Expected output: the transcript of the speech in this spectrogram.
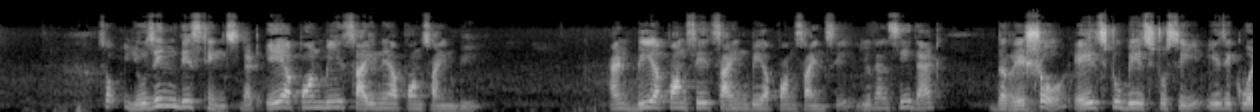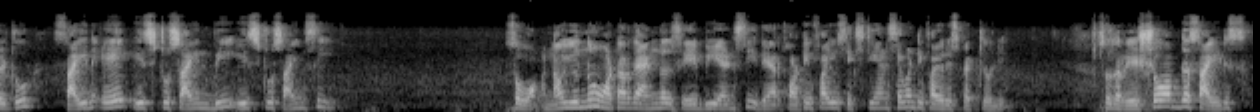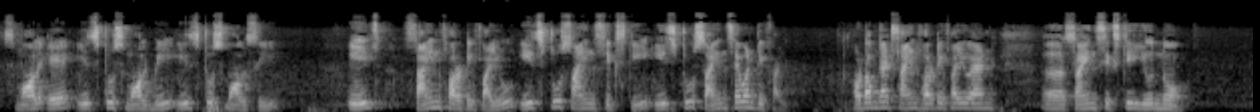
So using these things that A upon B is sine A upon sine B and B upon C is sine B upon sine C, you can see that the ratio A is to B is to C is equal to sine A is to sine B is to sine C. So now you know what are the angles A, B and C. They are 45, 60 and 75 respectively. So the ratio of the sides small a is to small b is to small c is sine 45 is to sine 60 is to sine 75. Out of that sine 45 and uh, sine 60 you know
